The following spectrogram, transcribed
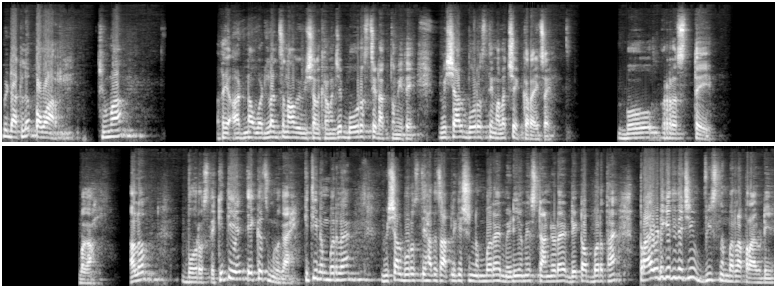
मी टाकलं पवार किंवा आता हे आडनाव वडिलांचं नाव आहे विशाल खरं म्हणजे बोरस्ते टाकतो मी ते. विशाल बोरस्ते मला चेक करायचं आहे बोरस्ते. बघा. आलं बोरस्ते. किती आहे? एकच मुलगा आहे. किती नंबरला आहे? विशाल बोरस्ते हा त्याचा ऍप्लिकेशन नंबर आहे. मीडियम आहे स्टँडर्ड आहे डेट ऑफ बर्थ आहे. प्रायोरिटी किती त्याची? वीस नंबरला प्रायोरिटी आहे.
